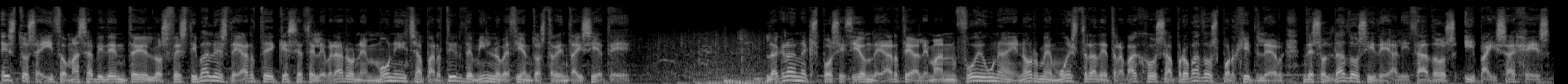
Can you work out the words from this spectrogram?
Esto se hizo más evidente en los festivales de arte que se celebraron en Múnich a partir de 1937. La gran exposición de arte alemán fue una enorme muestra de trabajos aprobados por Hitler de soldados idealizados y paisajes,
